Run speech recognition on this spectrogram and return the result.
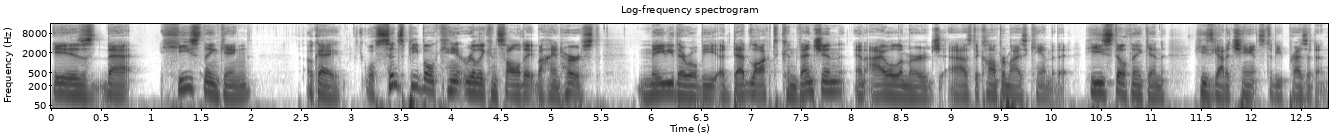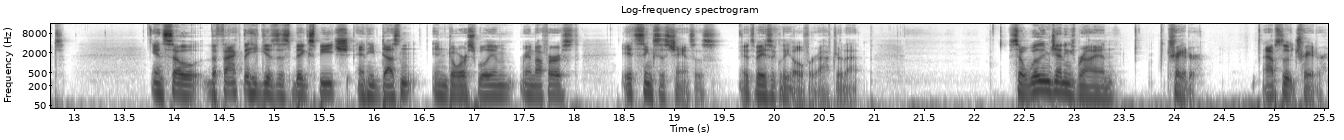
is that he's thinking, okay, well, since people can't really consolidate behind Hearst, maybe there will be a deadlocked convention and I will emerge as the compromise candidate. He's still thinking he's got a chance to be president. And so the fact that he gives this big speech and he doesn't endorse William Randolph Hearst, it sinks his chances. It's basically over after that. So William Jennings Bryan, traitor, absolute traitor.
